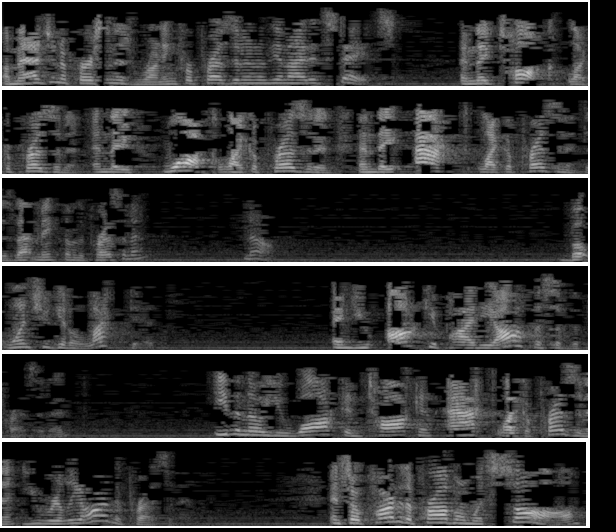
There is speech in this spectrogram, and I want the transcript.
Imagine a person is running for president of the United States. And they talk like a president, and they walk like a president, and they act like a president. Does that make them the president? No. But once you get elected and you occupy the office of the president, even though you walk and talk and act like a president, you really are the president. And so part of the problem with Saul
